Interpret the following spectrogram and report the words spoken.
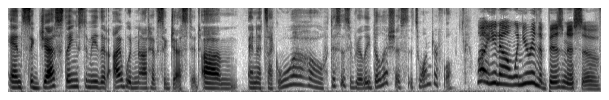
and suggest things to me that I would not have suggested. Um, and it's like, whoa, this is really delicious. It's wonderful. Well, you know, when you're in the business of,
